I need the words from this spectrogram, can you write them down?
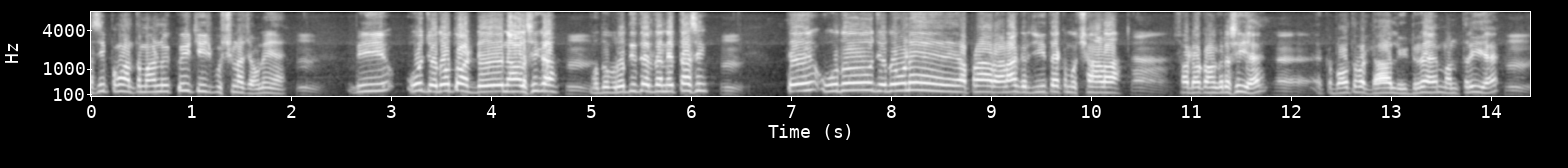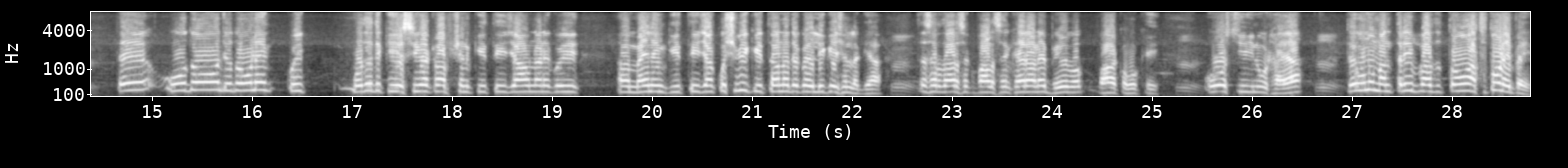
ਅਸੀਂ ਭਗਵੰਤ ਮਾਨ ਨੂੰ ਇੱਕੋ ਹੀ ਚੀਜ਼ ਪੁੱਛਣਾ ਚਾਹੁੰਦੇ ਆ ਵੀ ਉਹ ਜਦੋਂ ਤੁਹਾਡੇ ਨਾਲ ਸੀਗਾ ਉਦੋਂ ਵਿਰੋਧੀ ਧਿਰ ਦਾ ਨੇਤਾ ਸੀ। ਤੇ ਉਦੋਂ ਜਦੋਂ ਉਹਨੇ ਆਪਣਾ ਰਾਣਾ ਗੁਰਜੀਤ ਇੱਕ ਮੁੱਛਾਂ ਵਾਲਾ ਸਾਡਾ ਕਾਂਗਰਸੀ ਹੈ ਇੱਕ ਬਹੁਤ ਵੱਡਾ ਲੀਡਰ ਹੈ ਮੰਤਰੀ ਹੈ। ਹੂੰ। ਤੇ ਉਦੋਂ ਜਦੋਂ ਉਹਨੇ ਕੋਈ ਉਹਦੇ ਤੇ ਕੇਸ ਸੀਗਾ ਕਰਪਸ਼ਨ ਕੀਤੀ ਜਾਂ ਉਹਨਾਂ ਨੇ ਕੋਈ ਮਾਈਨਿੰਗ ਕੀਤੀ ਜਾਂ ਕੁਝ ਵੀ ਕੀਤਾ ਉਹਨਾਂ ਤੇ ਕੋਈ ਐਲੀਗੇਸ਼ਨ ਲੱਗਿਆ। ਤੇ ਸਰਦਾਰ ਸੁਖਪਾਲ ਸਿੰਘ ਖਹਿਰਾ ਨੇ ਬੇਵਾਕ ਹੋ ਕੇ ਉਸ ਚੀਜ਼ ਨੂੰ ਉਠਾਇਆ ਤੇ ਉਹਨੂੰ ਮੰਤਰੀ ਪਦ ਤੋਂ ਹੱਥ ਧੋਣੇ ਪਏ।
